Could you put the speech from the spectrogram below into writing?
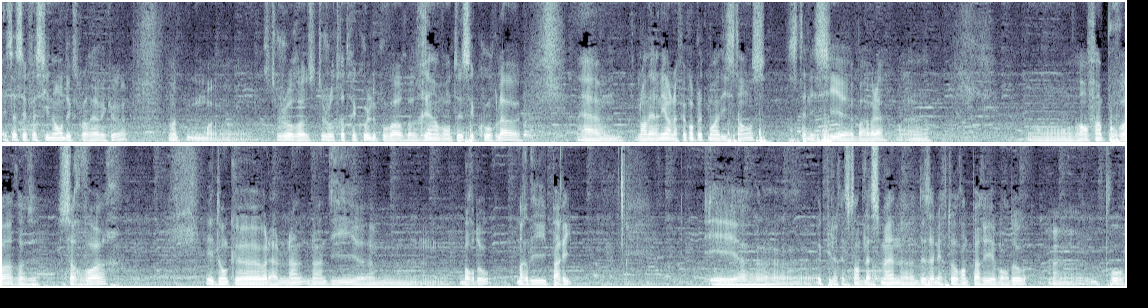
Et ça c'est fascinant d'explorer avec eux. C'est toujours, toujours très très cool de pouvoir réinventer ces cours-là. Euh, L'an dernier on l'a fait complètement à distance. Cette année-ci, euh, bah, euh, on va enfin pouvoir euh, se revoir. Et donc voilà, lundi Bordeaux, mardi Paris. Et, puis le restant de la semaine, des allers-retours entre Paris et Bordeaux pour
